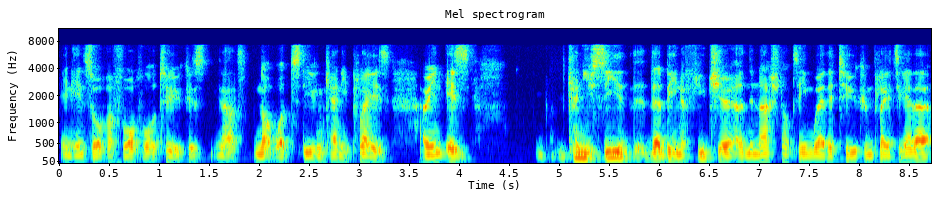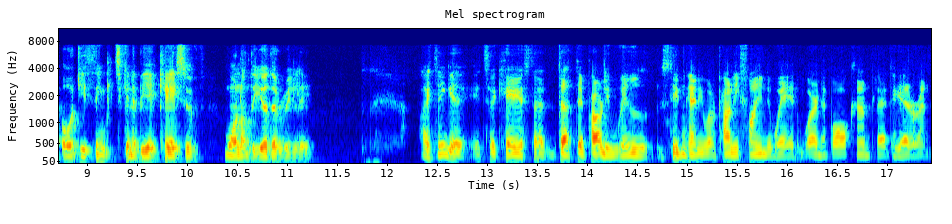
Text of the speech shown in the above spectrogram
in, in sort of a 4 4 2 because that's not what Stephen Kenny plays. I mean, is can you see there being a future in the national team where the two can play together, or do you think it's going to be a case of one or the other, really? I think it's a case that, that they probably will. Stephen Kenny will probably find a way where they both can play together. And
